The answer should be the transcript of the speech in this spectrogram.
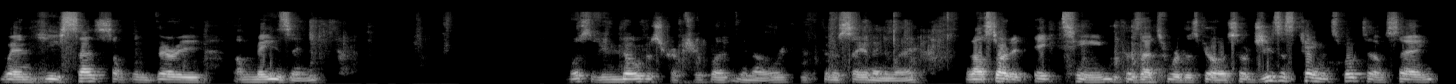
when he says something very amazing. Most of you know the scripture but you know we're, we're going to say it anyway and I'll start at 18 because that's where this goes. So Jesus came and spoke to them, saying,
